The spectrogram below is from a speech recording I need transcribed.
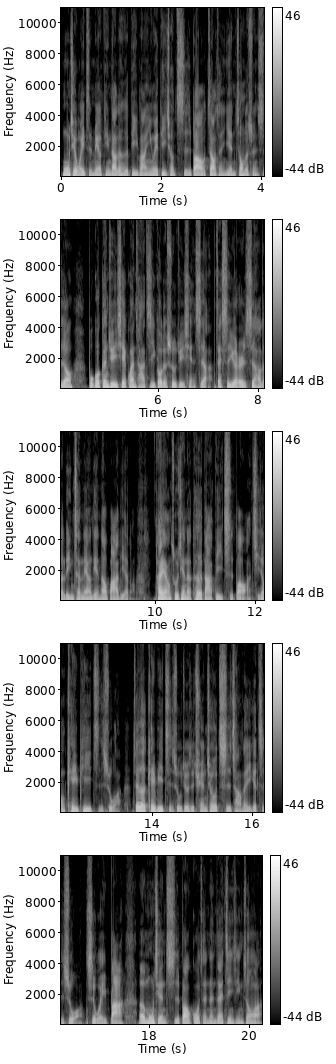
目前为止没有听到任何地方因为地球磁暴造成严重的损失哦。不过根据一些观察机构的数据显示啊，在四月二十四号的凌晨两点到八点哦，太阳出现了特大地磁暴啊，其中 KP 指数啊，这个 KP 指数就是全球磁场的一个指数哦，是为八。而目前磁暴过程仍在进行中啊，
